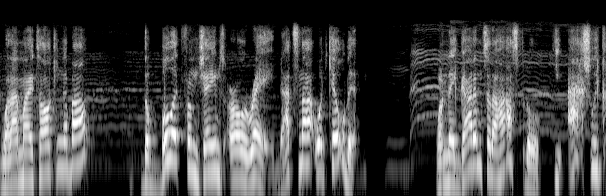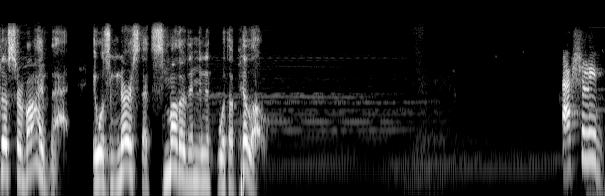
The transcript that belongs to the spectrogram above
What am I talking about? The bullet from James Earl Ray. That's not what killed him. When they got him to the hospital, he actually could have survived that. It was a nurse that smothered him with a pillow. Actually,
